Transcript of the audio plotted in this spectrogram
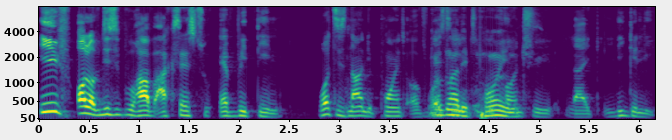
If all of these people have access to everything, what is now the point of What's getting now the into point? the country like legally?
